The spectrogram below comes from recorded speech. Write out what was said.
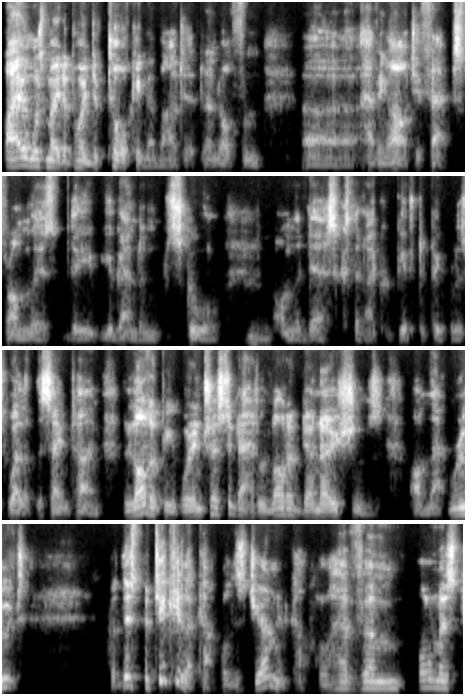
I always made a point of talking about it and often uh, having artifacts from this, the Ugandan school mm. on the desk that I could give to people as well at the same time. A lot of people were interested. I had a lot of donations on that route. But this particular couple, this German couple, have um, almost,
